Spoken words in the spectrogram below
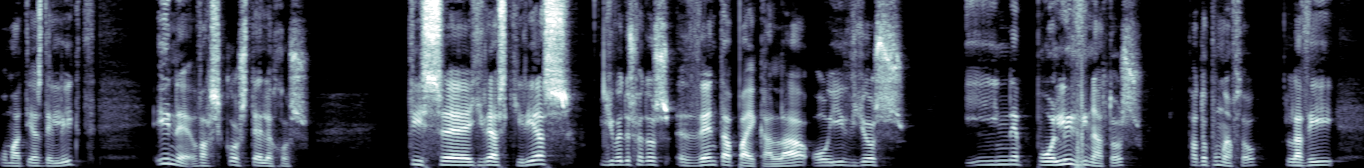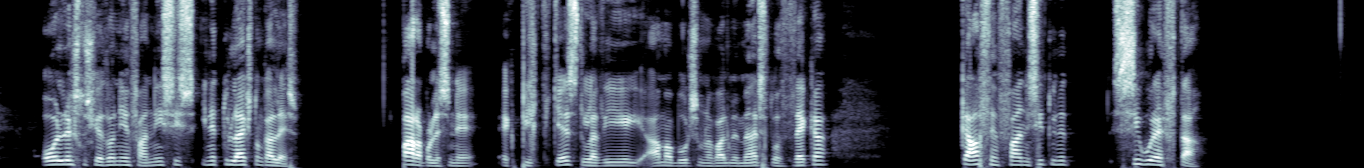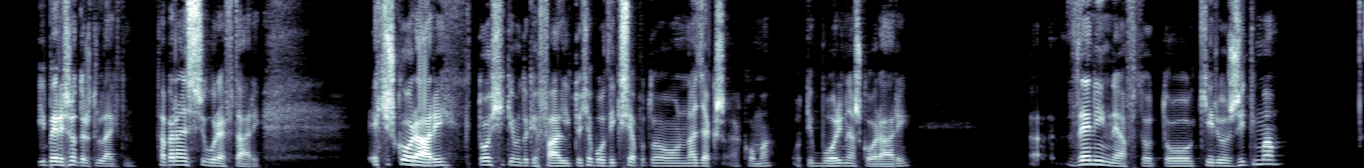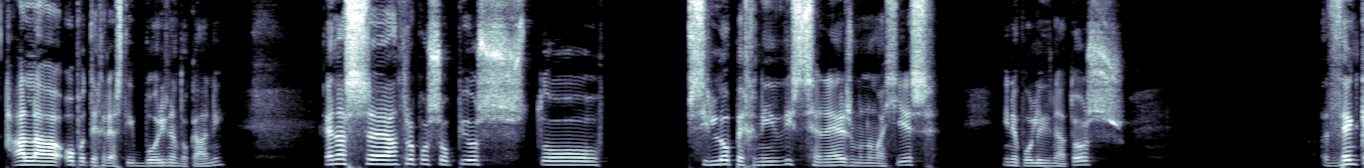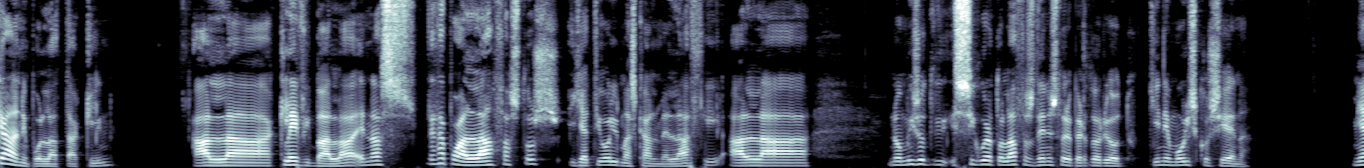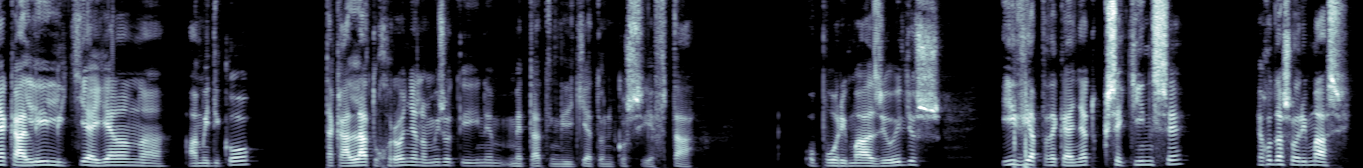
ο Ματίας Ντελίκτ είναι βασικός τέλεχος της ε, γυραιάς κυρίας. Η Juventus φέτος δεν τα πάει καλά. Ο ίδιος είναι πολύ δυνατός. Θα το πούμε αυτό. Δηλαδή όλες τους σχεδόν οι εμφανίσεις είναι τουλάχιστον καλές. Πάρα πολλές είναι εκπληκτικές. Δηλαδή άμα μπορούσαμε να βάλουμε με το 10 κάθε εμφάνισή του είναι σίγουρα 7. Οι περισσότερες τουλάχιστον. Θα πέρανε σίγουρα 7. Έχει σκοράρει, το έχει και με το κεφάλι, το έχει αποδείξει από τον Άγιαξ ακόμα ότι μπορεί να σκοράρει. Δεν είναι αυτό το κύριο ζήτημα, αλλά όποτε χρειαστεί μπορεί να το κάνει. Ένας ε, άνθρωπος ο οποίος στο ψηλό παιχνίδι, στις ενέργειες μονομαχίες, είναι πολύ δυνατός. Δεν κάνει πολλά τάκλιν, αλλά κλέβει μπάλα. Ένας, δεν θα πω αλάνθαστος, γιατί όλοι μας κάνουμε λάθη, αλλά νομίζω ότι σίγουρα το λάθος δεν είναι στο ρεπερτόριό του και είναι μόλις 21. Μια καλή ηλικία για έναν αμυντικό, τα καλά του χρόνια νομίζω ότι είναι μετά την ηλικία των 27, όπου οριμάζει ο ίδιος. Ήδη από τα 19 του ξεκίνησε έχοντας οριμάσει.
